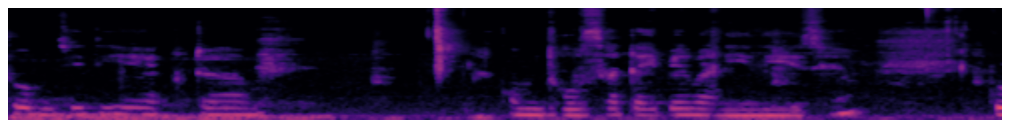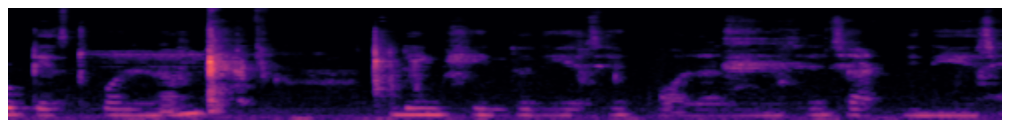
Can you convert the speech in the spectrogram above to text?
সবজি দিয়ে একটা এরকম ধোসা টাইপের বানিয়ে দিয়েছে। একটু টেস্ট করলাম। ডিম সিদ্ধ দিয়েছে, কলা দিয়েছে, চাটনি দিয়েছে।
